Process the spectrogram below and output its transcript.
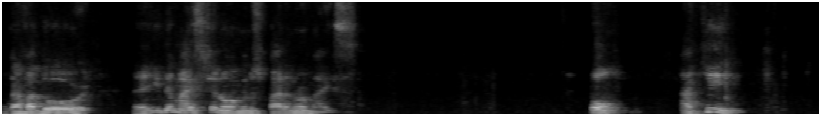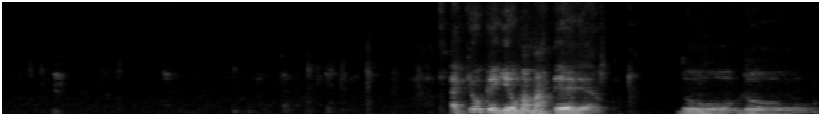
um gravador né, e demais fenômenos paranormais. Bom, aqui Aqui eu peguei uma matéria do. do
